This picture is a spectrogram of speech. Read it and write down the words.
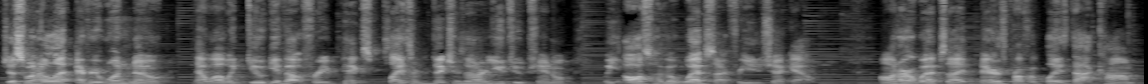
Just want to let everyone know that while we do give out free picks, plays, and predictions on our YouTube channel, we also have a website for you to check out. On our website, bearsprofitplays.com,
